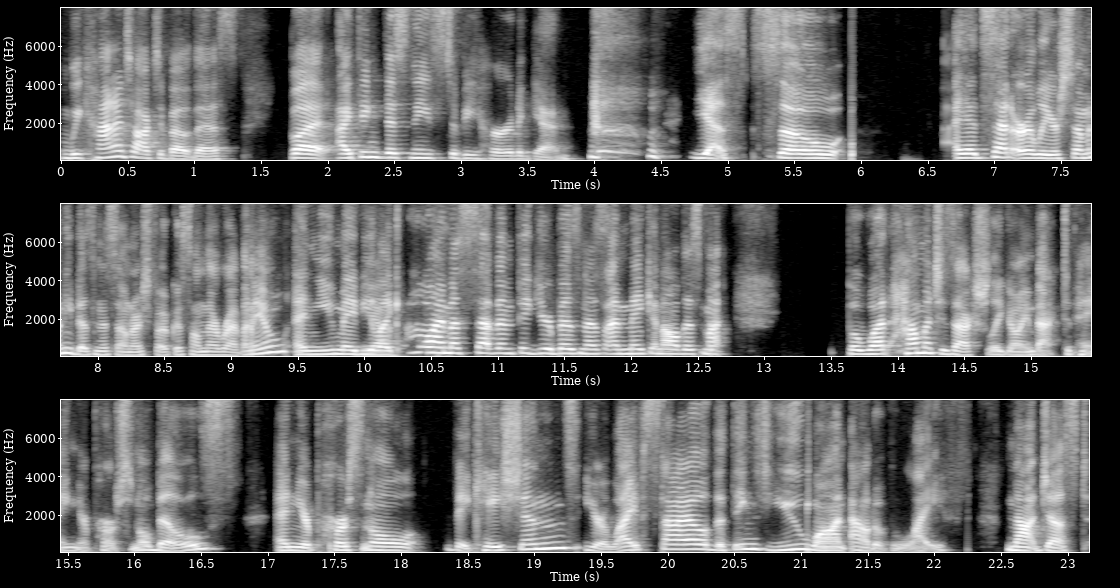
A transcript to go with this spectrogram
We kind of talked about this, but I think this needs to be heard again. Yes. So I had said earlier, so many business owners focus on their revenue, and you may be Yeah. like, oh, I'm a seven figure business. I'm making all this money. But what, how much is actually going back to paying your personal bills and your personal vacations, your lifestyle, the things you want out of life, not just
